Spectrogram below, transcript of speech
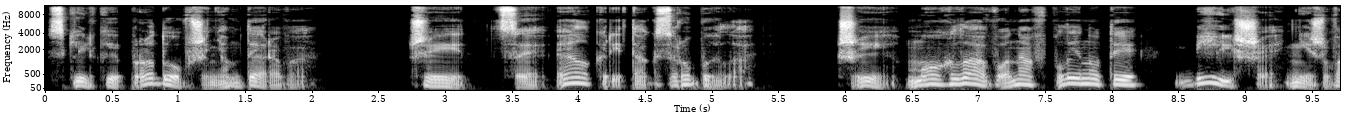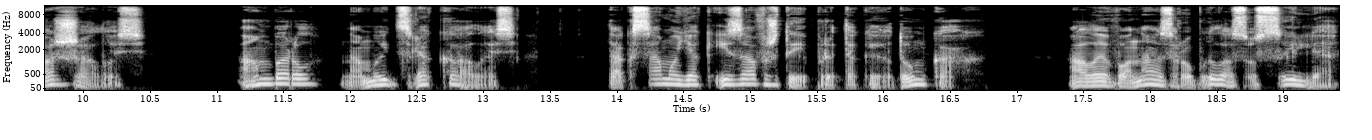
скільки продовженням дерева. Чи це Елкрі так зробила? Чи могла вона вплинути більше, ніж вважалось? Амберл на мить злякалась, так само, як і завжди при таких думках, але вона зробила зусилля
